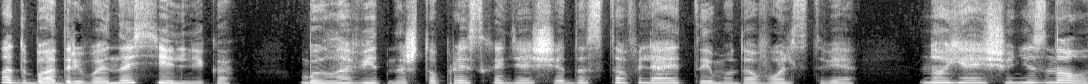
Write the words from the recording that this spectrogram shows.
подбадривая насильника. Было видно, что происходящее доставляет им удовольствие. Но я еще не знала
